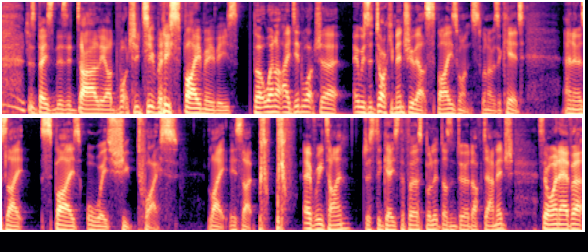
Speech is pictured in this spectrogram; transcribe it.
just basing this entirely on watching too many spy movies. But when I did watch a, it was a documentary about spies once when I was a kid, and it was like spies always shoot twice. Like it's like every time, just in case the first bullet doesn't do enough damage. So whenever,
